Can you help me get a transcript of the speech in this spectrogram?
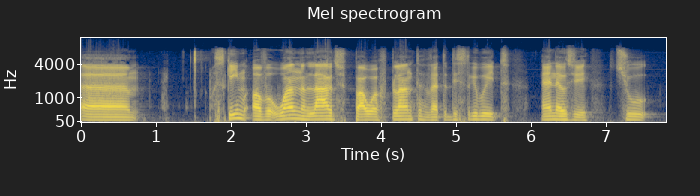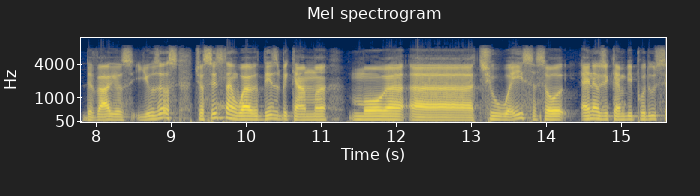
um, scheme of one large power plant that distribute energy to the various users to a system where this become more uh, two ways so energy can be produced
